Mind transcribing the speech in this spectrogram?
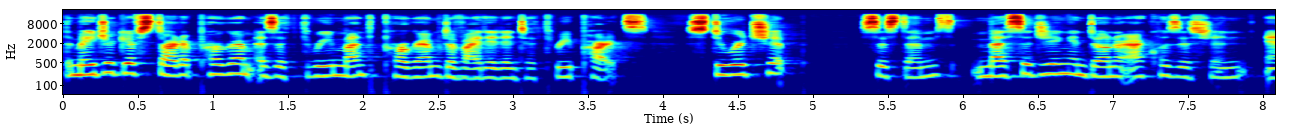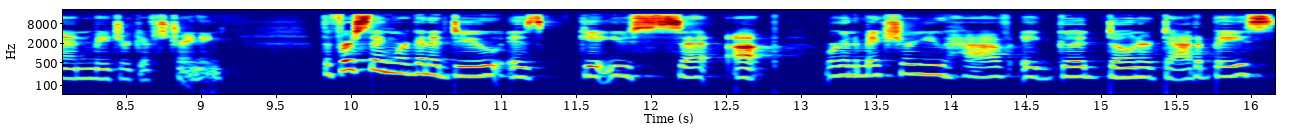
The Major Gift Startup Program is a three month program divided into three parts stewardship, systems, messaging and donor acquisition, and major gifts training. The first thing we're going to do is get you set up. We're going to make sure you have a good donor database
